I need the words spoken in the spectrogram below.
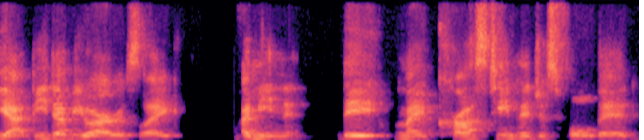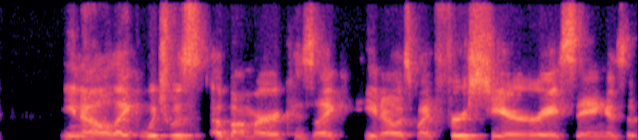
yeah, BWR was like, I mean, they my cross team had just folded, you know, like which was a bummer because like, you know, it's my first year racing as a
